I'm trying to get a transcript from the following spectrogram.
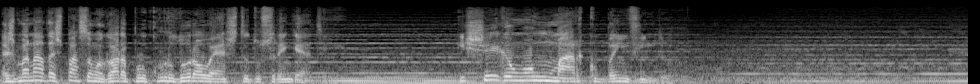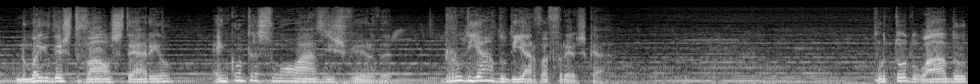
as manadas passam agora pelo corredor oeste do Serengeti e chegam a um marco bem-vindo. No meio deste vale estéril, encontra-se um oásis verde, rodeado de erva fresca. Por todo o lado,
